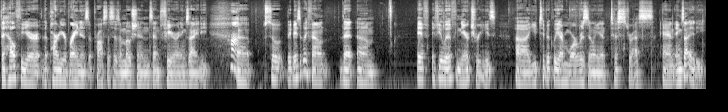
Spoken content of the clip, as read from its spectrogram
the healthier the part of your brain is that processes emotions and fear and anxiety. Huh. Uh, so they basically found that um, if if you live near trees, uh, you typically are more resilient to stress and anxiety.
